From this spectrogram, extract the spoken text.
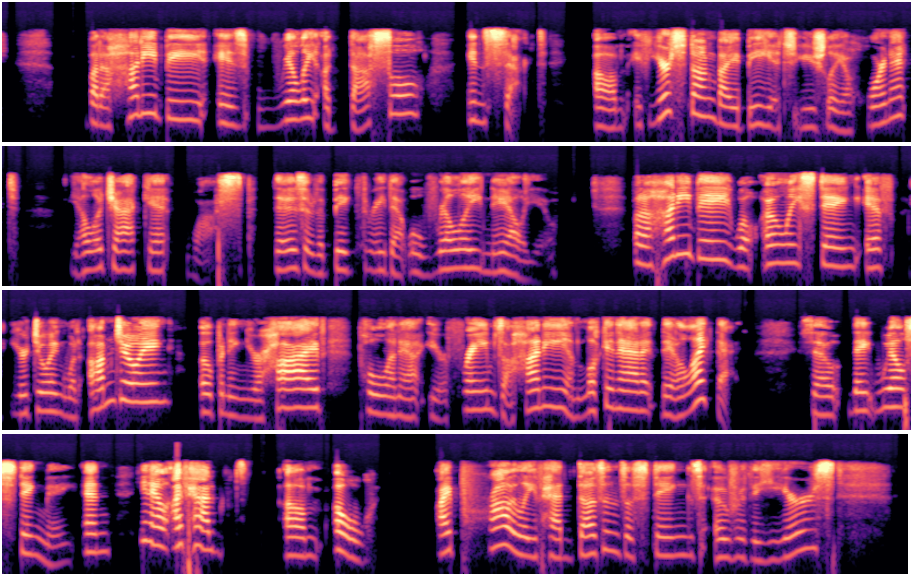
But a honeybee is really a docile insect. Um, if you're stung by a bee, it's usually a hornet, yellow jacket, wasp. Those are the big three that will really nail you. But a honeybee will only sting if you're doing what I'm doing, opening your hive, pulling out your frames of honey and looking at it. They don't like that. So they will sting me. And, you know, I've had, um, oh, I probably have had dozens of stings over the years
